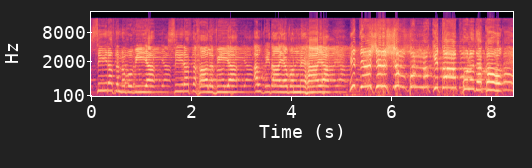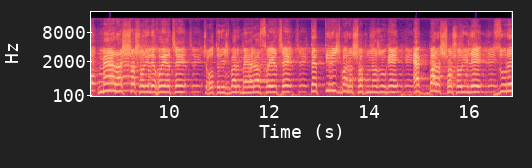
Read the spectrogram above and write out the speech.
সিরাত নববিয়া, সিরাত খালফিয়া আল বিদায়া ওয়ান নিহায়া। ইতিহাসের সম্পূর্ণ কিতাব বলে দেখো। মেয়েরাজ সশরীরে হয়েছে, চৌত্রিশ বার মেয়েরাজ হয়েছে, তেত্রিশ বার স্বপ্ন যুগে, একবার সশরীরে, জুড়ে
